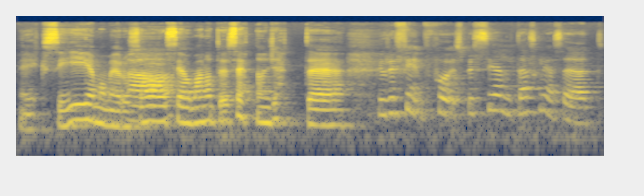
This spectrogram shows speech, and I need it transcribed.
med eksem och med rosacea och man har inte sett någon jätte... Jo, det fin- på, speciellt där skulle jag säga att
